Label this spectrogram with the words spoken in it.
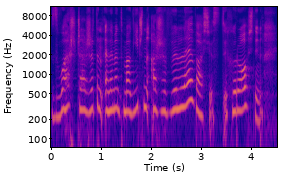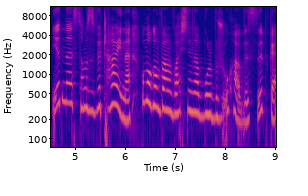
Zwłaszcza, że ten element magiczny aż wylewa się z tych roślin. Jedne są zwyczajne, pomogą Wam właśnie na ból brzucha, wysypkę.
